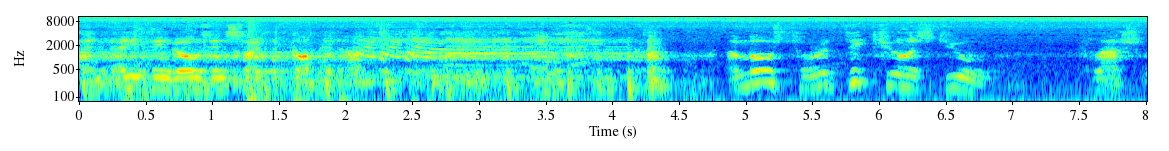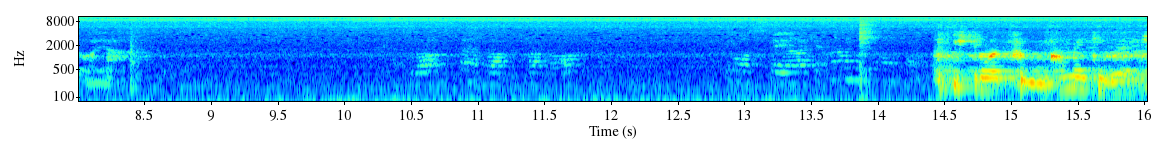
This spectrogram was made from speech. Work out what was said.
And anything goes inside the goblin hut. Anything. A most ridiculous duel. Clash Royale. You should work for me. I'll make you rich.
